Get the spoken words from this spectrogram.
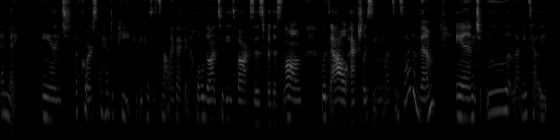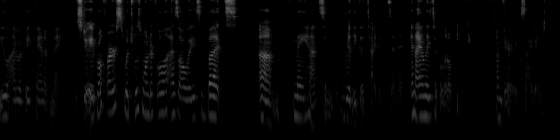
and May. And of course, I had to peek because it's not like I could hold on to these boxes for this long without actually seeing what's inside of them. And ooh, let me tell you, I'm a big fan of May. Let's do April 1st, which was wonderful as always, but um, May had some really good tidings in it. And I only took a little peek. I'm very excited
